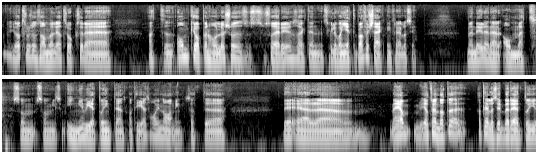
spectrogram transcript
Jag tror som Samuel, jag tror också det att eh, om kroppen håller så, så är det ju som sagt en, skulle vara en jättebra försäkring för LHC. Men det är det där ommet som, som liksom ingen vet och inte ens Mattias har en aning. Så att eh, det är eh, Nej, jag, jag, tror ändå att, eh, att LHC är beredd att, ge,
